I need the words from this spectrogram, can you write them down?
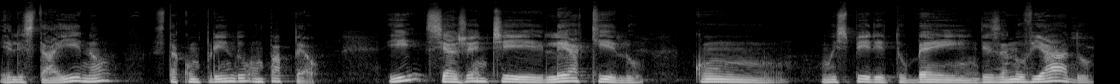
ele está aí, não? Está cumprindo um papel. E se a gente lê aquilo com um espírito bem desanuviado,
